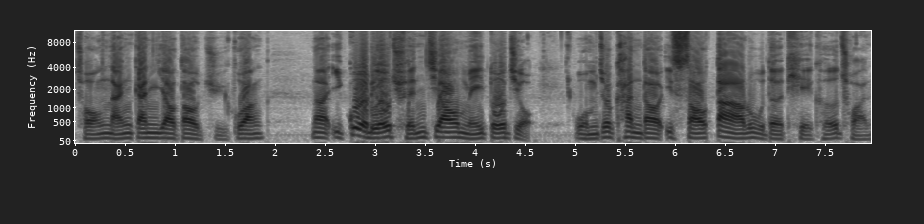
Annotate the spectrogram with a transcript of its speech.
从南竿要到莒光，那一过琉泉礁没多久。我们就看到一艘大陆的铁壳船，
